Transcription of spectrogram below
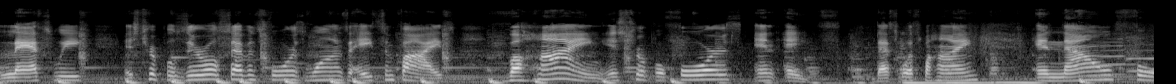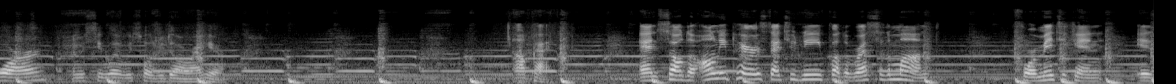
last week is triple zero, sevens, fours, ones, eights, and fives. Behind is triple fours and eights. That's what's behind. And now for, let me see what we're supposed to be doing right here. Okay. And so the only pairs that you need for the rest of the month for Michigan is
